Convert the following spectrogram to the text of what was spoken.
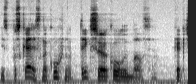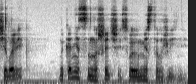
И спускаясь на кухню, Трикс широко улыбался, как человек, наконец-то нашедший свое место в жизни.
